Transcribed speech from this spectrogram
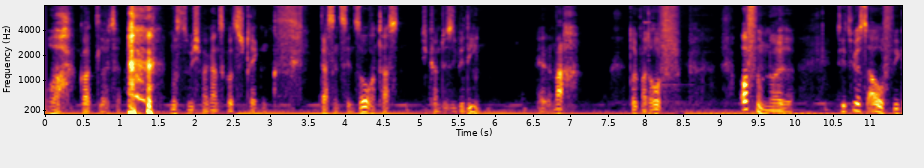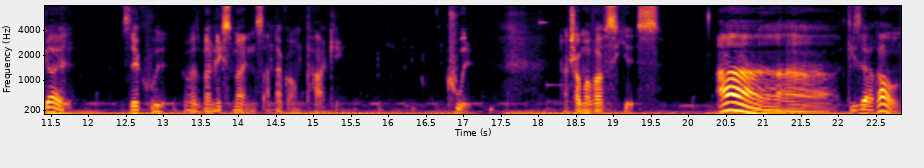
Oh Gott, Leute. Musste mich mal ganz kurz strecken. Das sind Sensorentasten. Ich könnte sie bedienen. Ja, mach. Drück mal drauf. Offen, Leute. Die Tür ist auf. Wie geil. Sehr cool. Wir beim nächsten Mal ins Underground Park gehen. Cool. Dann schauen wir mal, was hier ist. Ah, dieser Raum.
